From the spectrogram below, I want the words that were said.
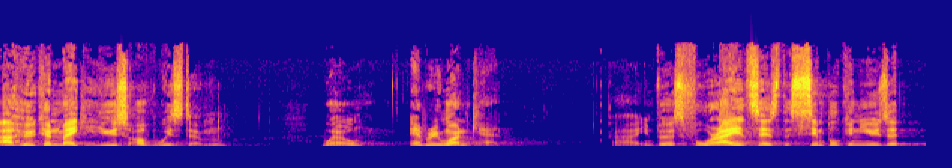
Uh, who can make use of wisdom? Well, everyone can. Uh, in verse 4a, it says the simple can use it.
